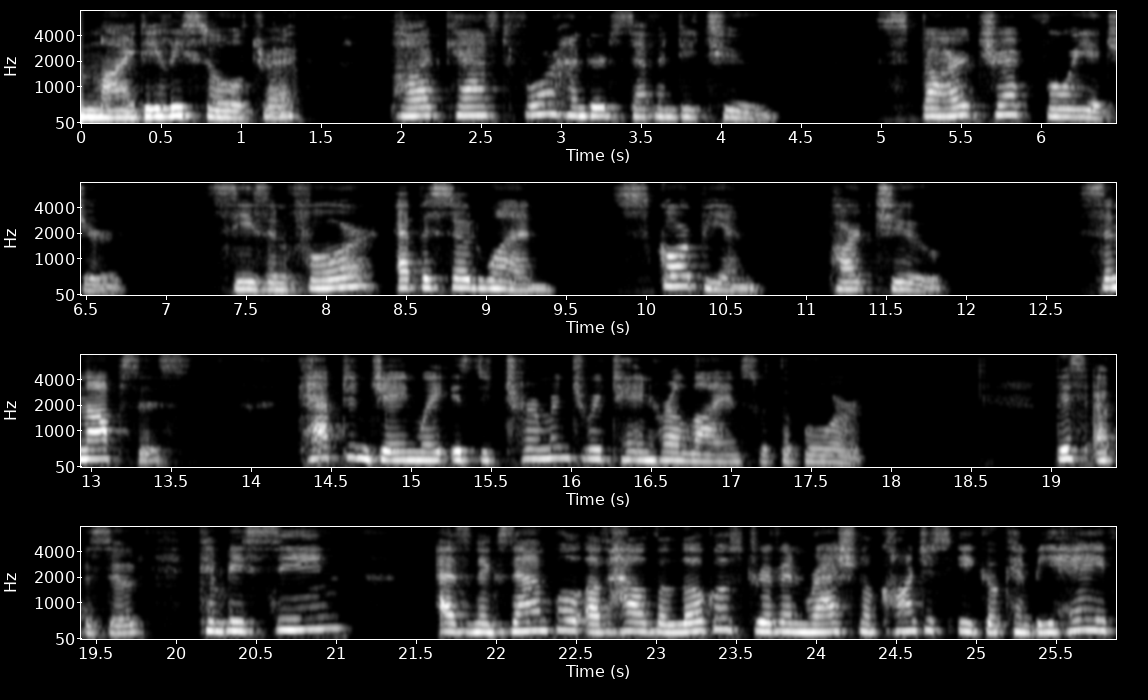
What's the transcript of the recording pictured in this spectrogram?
My Daily Soul Trek, Podcast 472, Star Trek Voyager, Season 4, Episode 1, Scorpion, Part 2. Synopsis Captain Janeway is determined to retain her alliance with the Borg. This episode can be seen as an example of how the logos driven rational conscious ego can behave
